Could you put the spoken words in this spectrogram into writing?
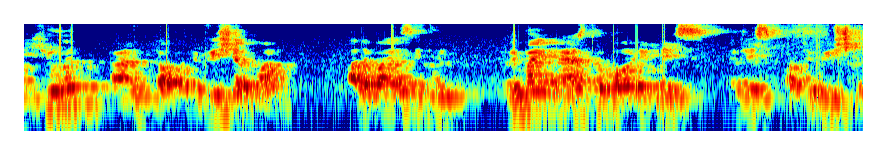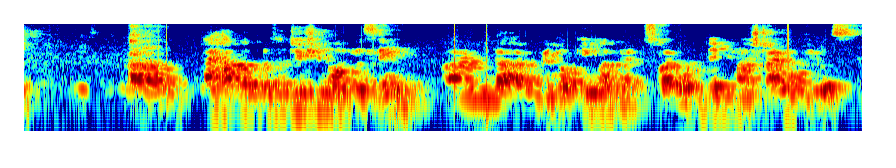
the human and the artificial one. Otherwise, it will remain as the word it is, that is artificial. Um, I have a presentation on the same, and I will be talking on that, so I won't take much time of yours.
